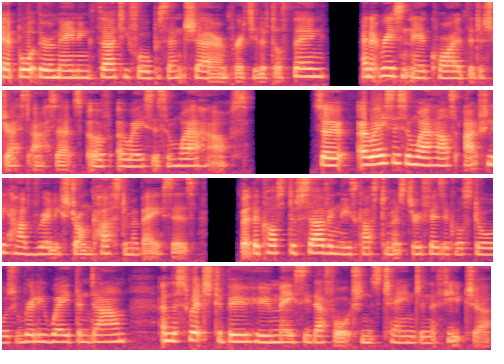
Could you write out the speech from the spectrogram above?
It bought the remaining 34% share in Pretty Little Thing and it recently acquired the distressed assets of Oasis and Warehouse. So, Oasis and Warehouse actually have really strong customer bases, but the cost of serving these customers through physical stores really weighed them down, and the switch to Boohoo may see their fortunes change in the future.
